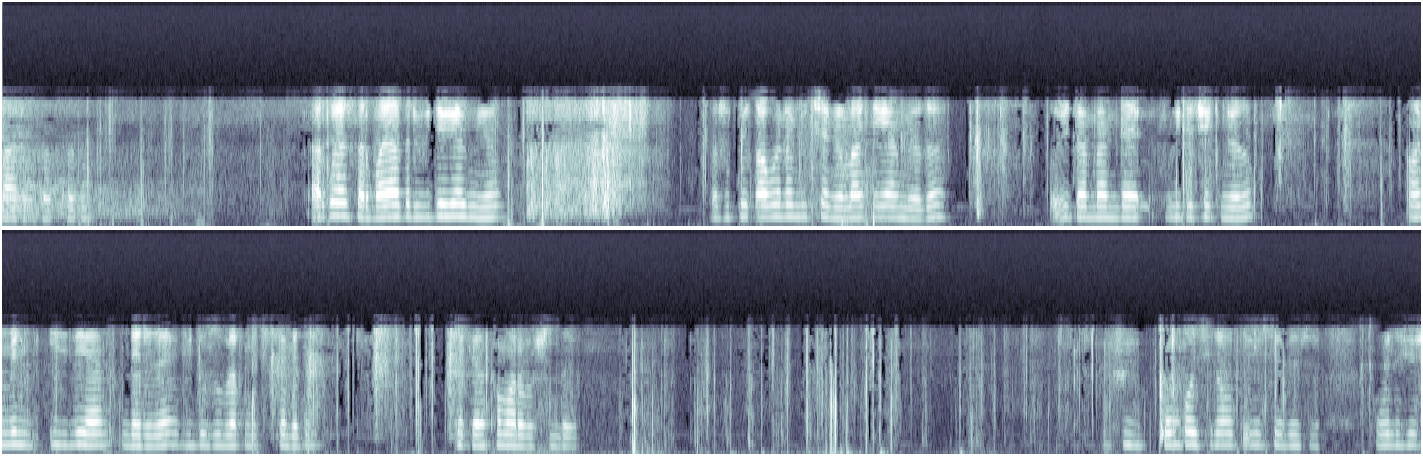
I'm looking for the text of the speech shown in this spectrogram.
atladım. Arkadaşlar bayağıdır video gelmiyor. Başka pek abonem yükselmiyor. Like de gelmiyordu. O yüzden ben de video çekmiyordum. Ama benim izleyenleri de videosu bırakmak istemedim. Tekrar kamera başındayım. Şu bomba silahı da iyi seviyorsun. Oyunu hiç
